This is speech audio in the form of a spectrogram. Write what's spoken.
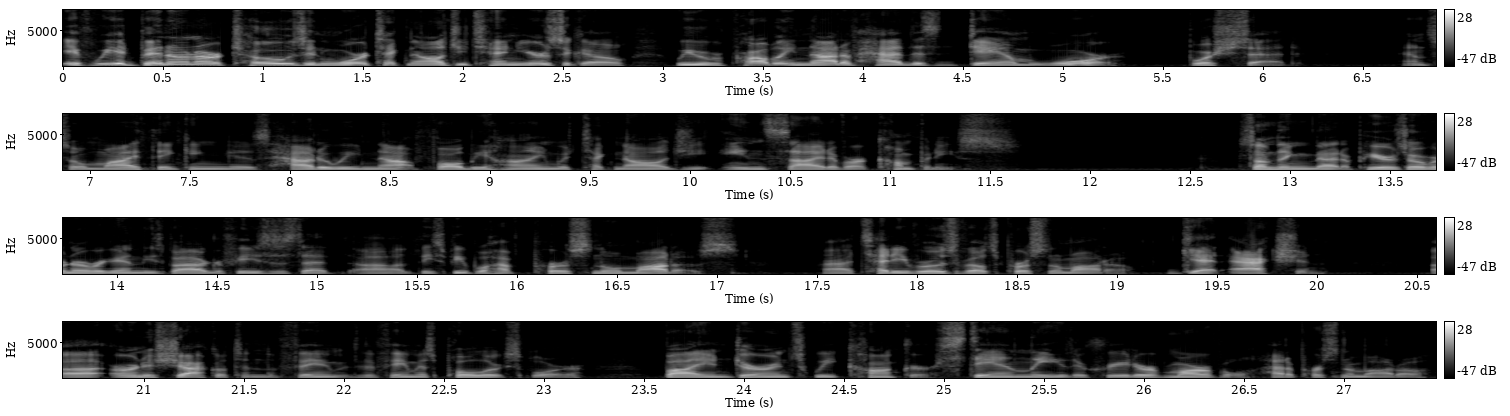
If we had been on our toes in war technology 10 years ago, we would probably not have had this damn war, Bush said. And so my thinking is how do we not fall behind with technology inside of our companies? Something that appears over and over again in these biographies is that uh, these people have personal mottos. Uh, Teddy Roosevelt's personal motto get action. Uh, Ernest Shackleton, the, fam- the famous polar explorer, by endurance we conquer. Stan Lee, the creator of Marvel, had a personal motto.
